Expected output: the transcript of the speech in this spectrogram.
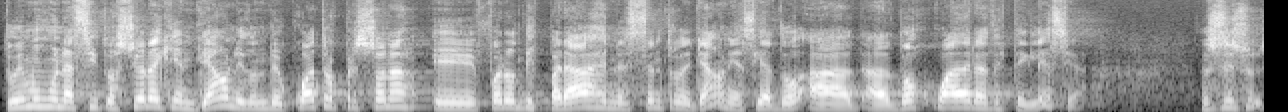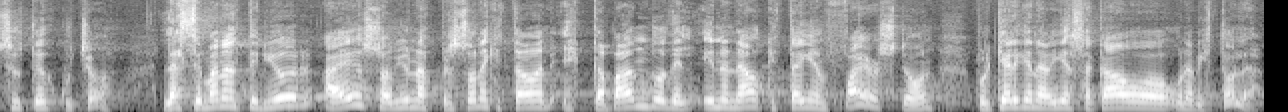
tuvimos una situación aquí en Downey donde cuatro personas eh, fueron disparadas en el centro de Downey, hacia a, dos cuadras de esta iglesia. No sé si, usted escuchó. La semana anterior a eso había unas personas que estaban escapando del In and Out que está ahí en Firestone porque alguien había sacado una pistola.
